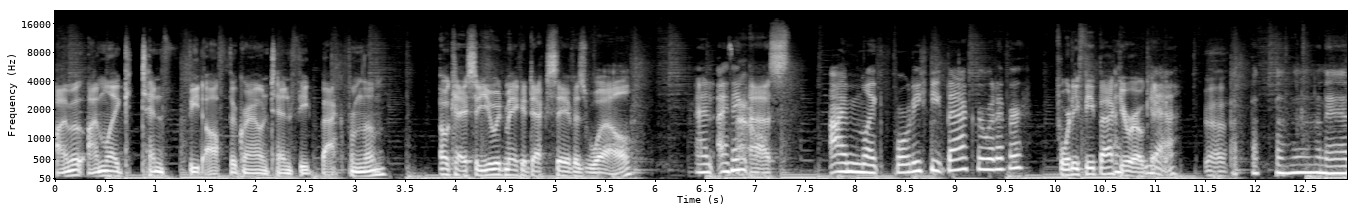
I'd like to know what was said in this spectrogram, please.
I'm I'm like ten feet off the ground, ten feet back from them. Okay, so you would make a dex save as well. And I think Uh, s- I'm like 40 feet back or whatever. 40 feet back, you're okay. Yeah. Nat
